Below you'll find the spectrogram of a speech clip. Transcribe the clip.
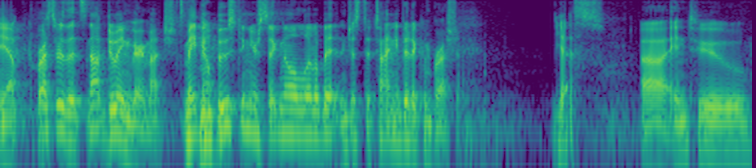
Yep. Compressor that's not doing very much. Maybe Nope. boosting your signal a little bit and just a tiny bit of compression Yes. uh, into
